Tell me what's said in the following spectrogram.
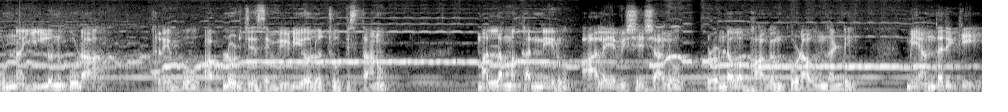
ఉన్న ఇల్లును కూడా రేపు అప్లోడ్ చేసే వీడియోలో చూపిస్తాను. మల్లమ్మ కన్నీరు ఆలయ విశేషాలు రెండవ భాగం కూడా ఉందండి. మీ అందరికీ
